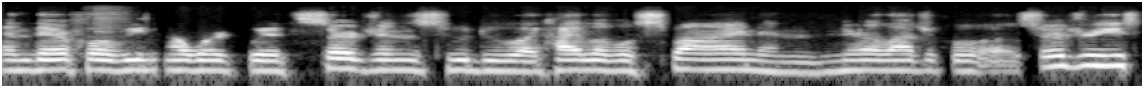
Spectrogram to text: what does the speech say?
and therefore we now work with surgeons who do like high level spine and neurological uh, surgeries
